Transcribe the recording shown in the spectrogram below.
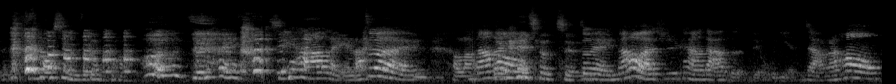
了？机动性不是更高？只配骑哈雷来。对，好了，然后对，然后我来继续看到大家的留言，这样，然后。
